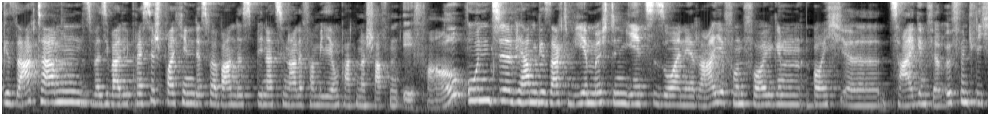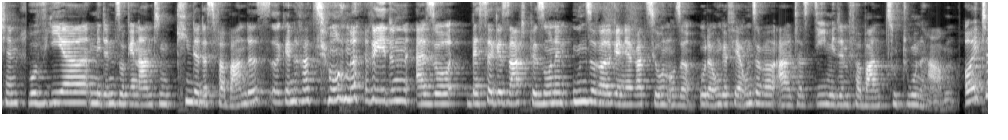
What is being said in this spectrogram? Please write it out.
gesagt haben, sie war die Pressesprecherin des Verbandes Binationale Familie und Partnerschaften e.V. Und äh, wir haben gesagt, wir möchten jetzt so eine Reihe von Folgen euch äh, zeigen, veröffentlichen, wo wir mit den sogenannten Kinder des Verbandes äh, Generation reden. Also besser gesagt Personen unserer Generation oder ungefähr unserer Alters, die mit dem Verband zu tun haben. Heute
